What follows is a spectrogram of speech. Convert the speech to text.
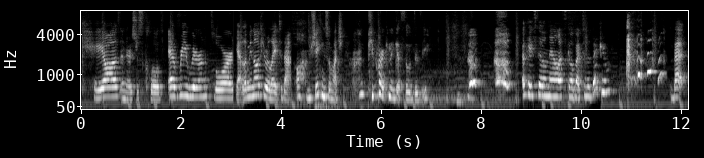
chaos and there's just clothes everywhere on the floor. Yeah, let me know if you relate to that. Oh, I'm shaking so much. People are gonna get so dizzy. okay, so now let's go back to the bedroom. that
